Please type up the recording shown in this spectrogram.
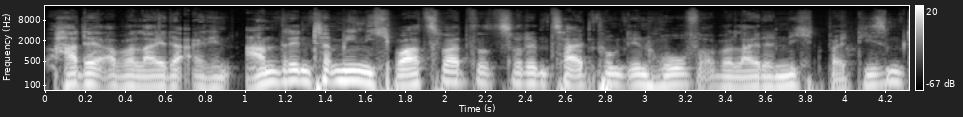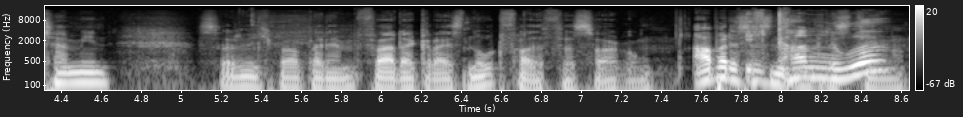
hatte aber leider einen anderen Termin. Ich war zwar zu dem Zeitpunkt in Hof, aber leider nicht bei diesem Termin, sondern ich war bei dem Förderkreis Notfallversorgung. Aber das Ich ist ein kann nur, Thema.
